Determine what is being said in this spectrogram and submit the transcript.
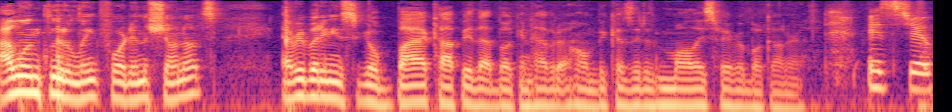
I will include a link for it in the show notes. Everybody needs to go buy a copy of that book and have it at home because it is Molly's favorite book on earth. it's true.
